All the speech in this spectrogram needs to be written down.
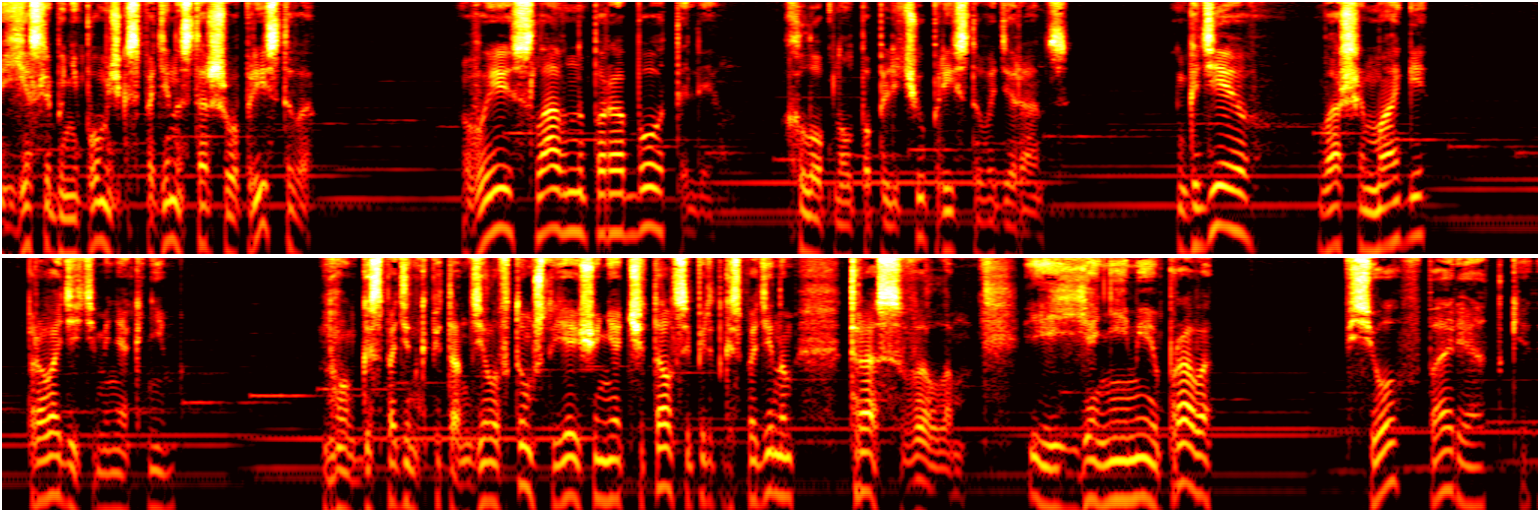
Если бы не помощь господина старшего пристава... «Вы славно поработали», — хлопнул по плечу пристава Деранс. «Где ваши маги, проводите меня к ним. Но, господин капитан, дело в том, что я еще не отчитался перед господином Трасвеллом, и я не имею права... Все в порядке,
